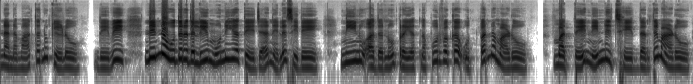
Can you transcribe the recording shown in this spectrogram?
ನನ್ನ ಮಾತನ್ನು ಕೇಳು. ದೇವಿ, ನಿನ್ನ ಉದರದಲ್ಲಿ ಮುನಿಯ ತೇಜ ನೆಲೆಸಿದೆ. ನೀನು ಅದನ್ನು ಪ್ರಯತ್ನಪೂರ್ವಕ ಉತ್ಪನ್ನ ಮಾಡು. ಮತ್ತೆ ನಿನ್ನಿಚ್ಛೆ ಇದ್ದಂತೆ ಮಾಡು.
